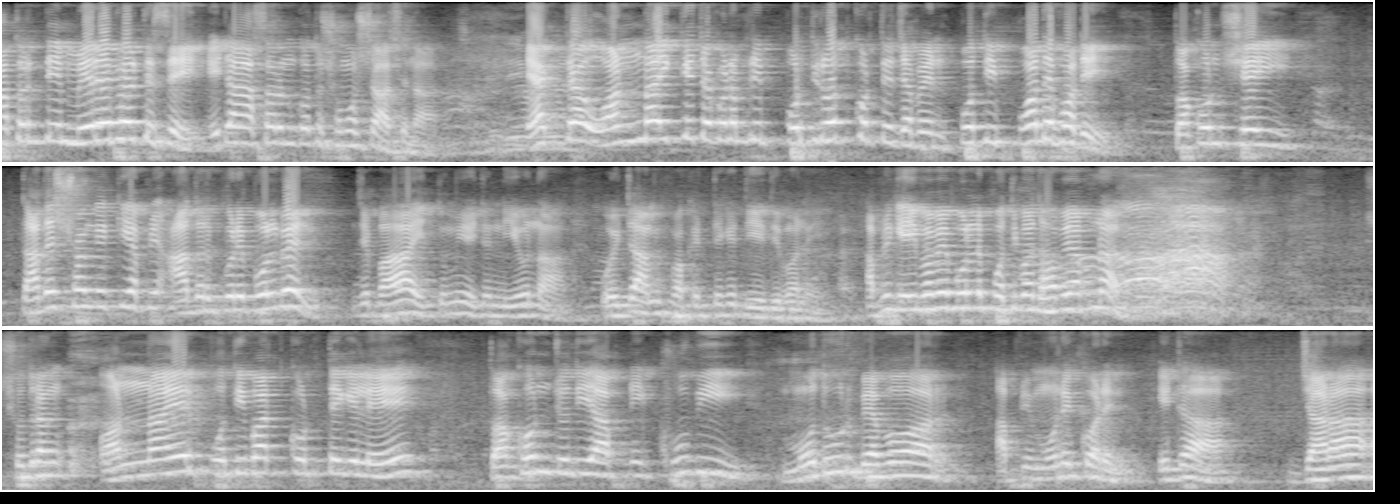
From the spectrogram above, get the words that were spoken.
পাথর দিয়ে মেরে ফেলতেছে, এটা আচরণগত সমস্যা আছে না। একটা অন্যায়কে যখন আপনি প্রতিরোধ করতে যাবেন প্রতি পদে পদে, তখন সেই তাদের সঙ্গে কি আপনি আদর করে বলবেন যে, ভাই, তুমি এটা নিও না, ওইটা আমি পকেট থেকে দিয়ে দিবানে আপনি কি এইভাবে বললে প্রতিবাদ হবে আপনার? সুতরাং অন্যায়ের প্রতিবাদ করতে গেলে তখন যদি আপনি খুবই মধুর ব্যবহার আপনি মনে করেন, এটা যারা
